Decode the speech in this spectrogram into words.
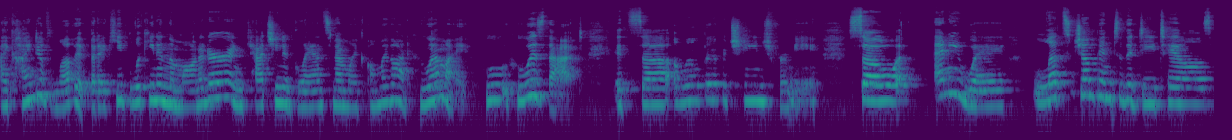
I kind of love it, but I keep looking in the monitor and catching a glance and I'm like, oh my God, who am I? Who, who is that? It's uh, a little bit of a change for me. So anyway, let's jump into the details.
